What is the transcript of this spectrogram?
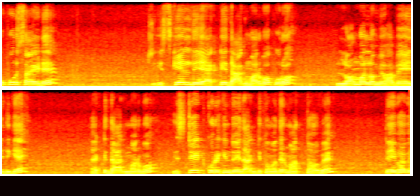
উপর সাইডে স্কেল দিয়ে একটি দাগ মারবো, পুরো লম্বা লম্বিভাবে এইদিকে একটি দাগ মারবো। স্ট্রেট করে কিন্তু এই দাগটি তোমাদের মারতে হবে। তো এইভাবে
